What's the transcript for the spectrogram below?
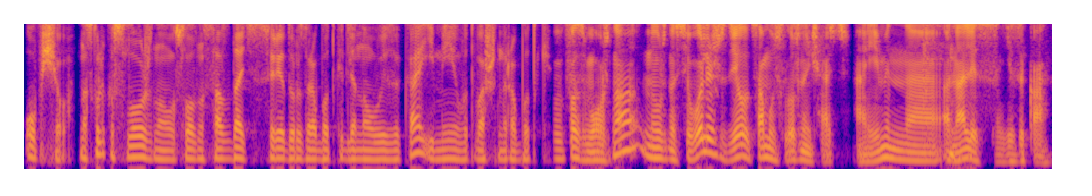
общего? Насколько сложно, условно, создать среду разработки для нового языка имея вот ваши наработки? Возможно, нужно всего лишь сделать самую сложную часть, а именно анализ языка.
